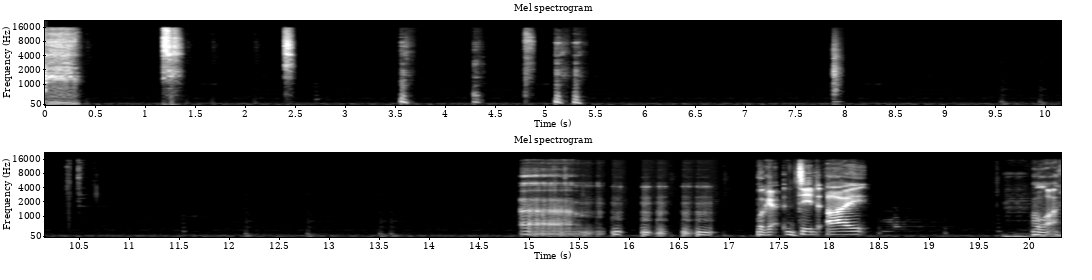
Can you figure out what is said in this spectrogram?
um. mm, mm, mm. Okay, did I? Hold on.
